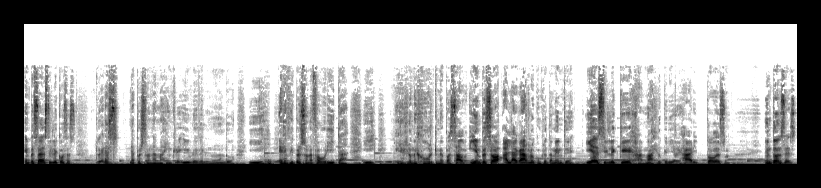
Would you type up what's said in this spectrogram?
empezó a decirle cosas. Tú eres la persona más increíble del mundo y eres mi persona favorita y eres lo mejor que me ha pasado. Y empezó a halagarlo completamente y a decirle que jamás lo quería dejar y todo eso. Entonces,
